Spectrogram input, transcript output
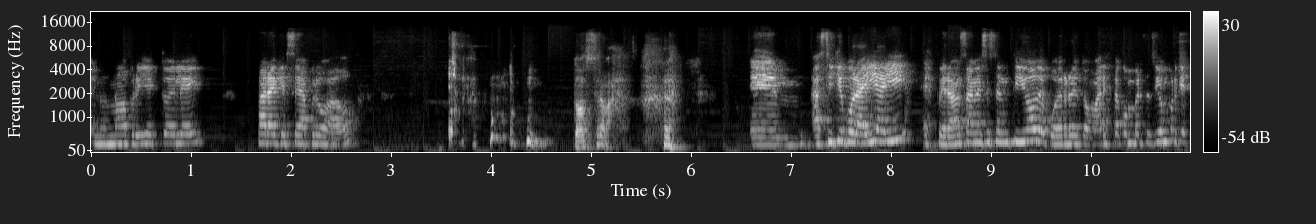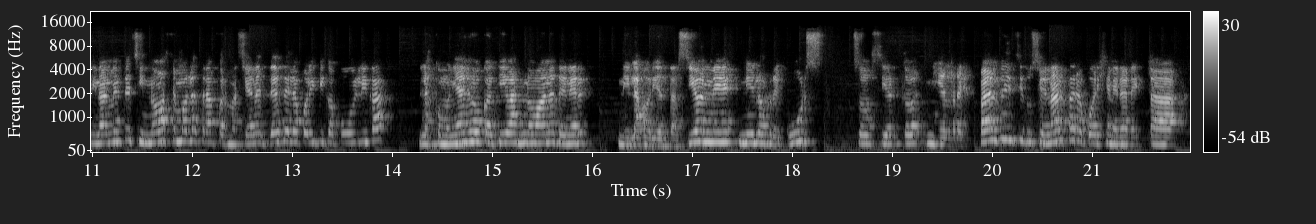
en un nuevo proyecto de ley para que sea aprobado. Todo se va. Em, así que por ahí hay esperanza en ese sentido de poder retomar esta conversación, porque finalmente si no hacemos las transformaciones desde la política pública, las comunidades educativas no van a tener ni las orientaciones, ni los recursos, ¿cierto? Ni el respaldo institucional para poder generar esta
